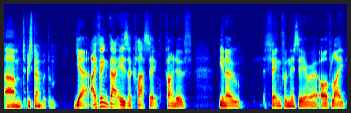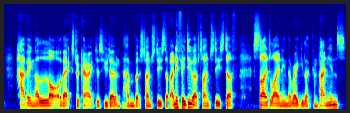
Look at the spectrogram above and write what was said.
um to be spent with them. Yeah, I think that is a classic kind of, you know, thing from this era of like having a lot of extra characters who don't have much time to do stuff. And if they do have time to do stuff, sidelining the regular companions.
